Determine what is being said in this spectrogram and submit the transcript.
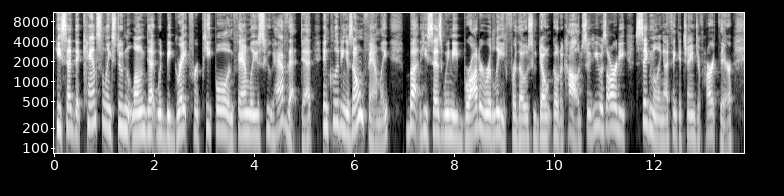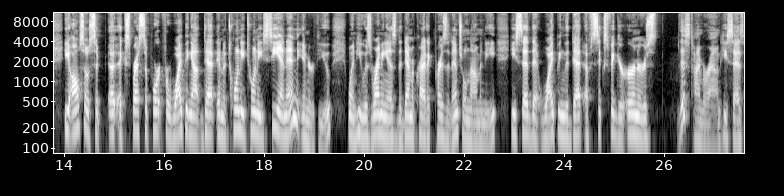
He said that canceling student loan debt would be great for people and families who have that debt, including his own family. But he says we need broader relief for those who don't go to college. So he was already signaling, I think, a change of heart there. He also su- uh, expressed support for wiping out debt in a 2020 CNN interview when he was running as the Democratic presidential nominee. He said that wiping the debt of six figure earners this time around, he says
